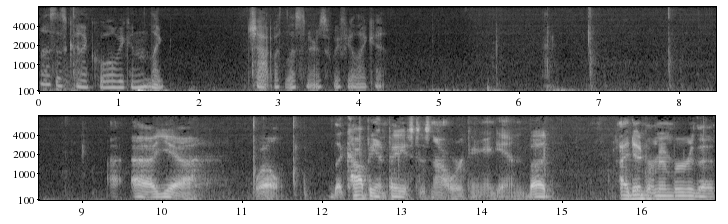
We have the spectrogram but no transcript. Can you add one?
This is kind of cool. We can like chat with listeners if we feel like it. Uh, yeah. Well, the copy and paste is not working again, but I did remember that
